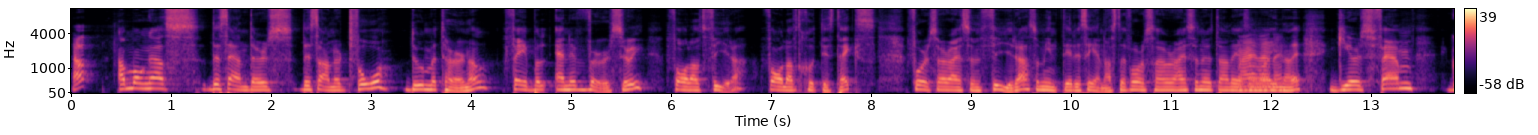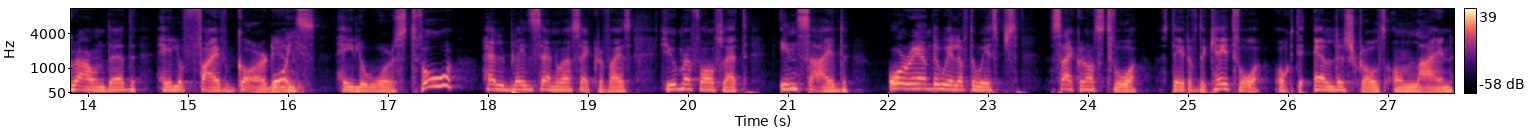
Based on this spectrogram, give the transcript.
Ja. Among Us, Descenders, Dishonored 2, Doom Eternal, Fable Anniversary, Fallout 4, Fallout 76, Forza Horizon 4, som inte är det senaste Forza Horizon utan det Nej, som nej, var nej. innan det. Gears 5, Grounded, Halo 5 Guardians, Halo Wars 2, Hellblade Senua Sacrifice, Human Fall Flat, Inside, Ori and the Will of the Wisps, Psychonauts 2, State of Decay 2 och The Elder Scrolls Online,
